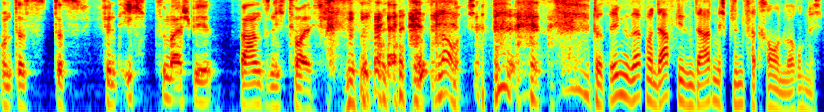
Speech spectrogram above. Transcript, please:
Und das, das finde ich zum Beispiel wahnsinnig toll. das glaube ich. Du hast eben gesagt, man darf diesen Daten nicht blind vertrauen. Warum nicht?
